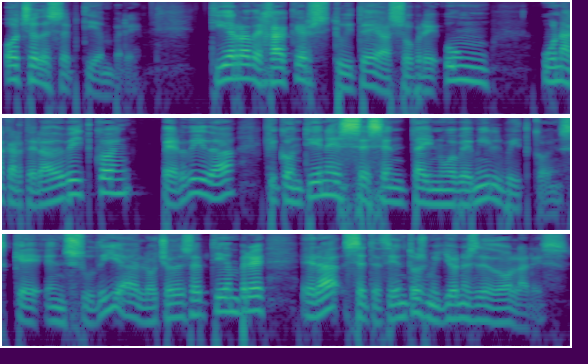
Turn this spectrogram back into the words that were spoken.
8 de septiembre. Tierra de Hackers tuitea sobre un, una cartera de Bitcoin perdida que contiene 69.000 bitcoins, que en su día, el 8 de septiembre, era 700 millones de dólares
